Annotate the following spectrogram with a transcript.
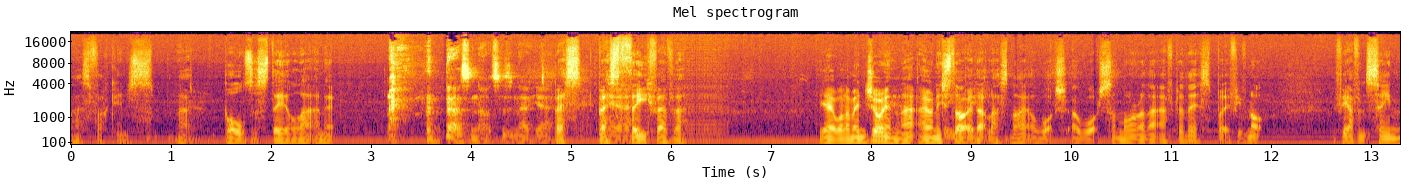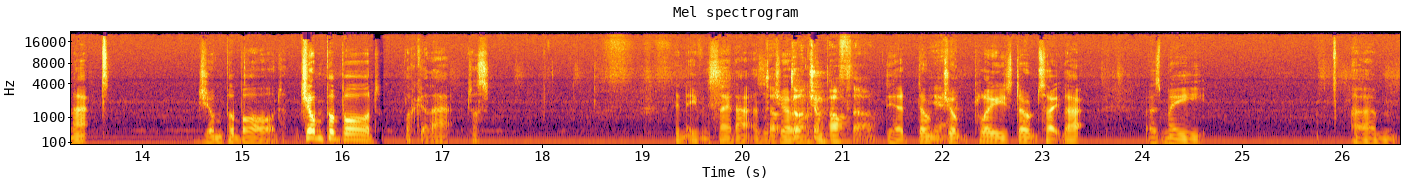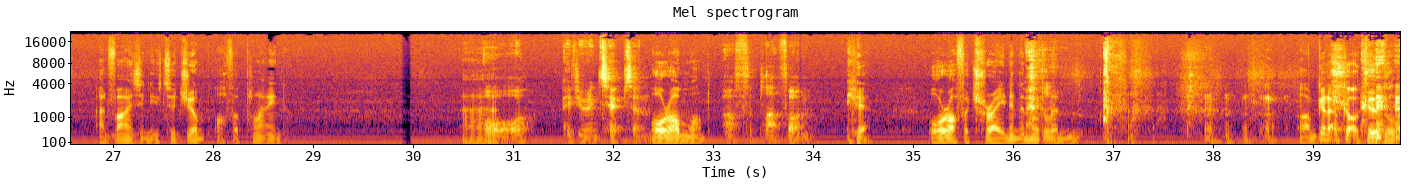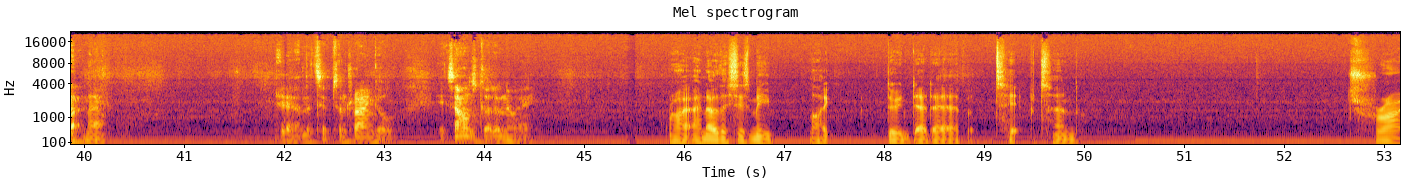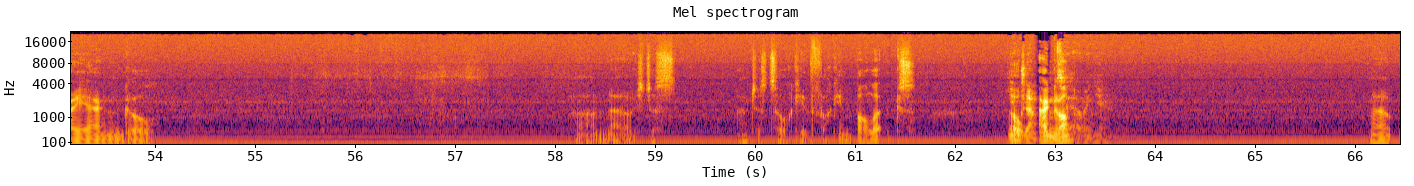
That's fucking that balls of steel, that isn't it? that's nuts, isn't it? Yeah. Best best Yeah. thief ever. Yeah, well, I'm enjoying that. I only started that last night. I'll watch I'll watch some more of that after this. But if you've not, if you haven't seen that, jump aboard. Jump aboard. Look at that. Just didn't even say that as a Don't, joke. don't jump off though. Yeah, don't Yeah. jump. Please don't take that as me um, advising you to jump off a plane. Uh, or if you're in Tipton, or on one. off the platform. Yeah. Or off a train in the Midlands. oh, I'm gonna. I've got to Google that now. Yeah, the Tipton Triangle. It sounds good anyway. Right. I know this is me like doing dead air, but Tipton Triangle. Oh no, it's just. Just talking fucking bollocks. You Oh, hang on. you? No.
